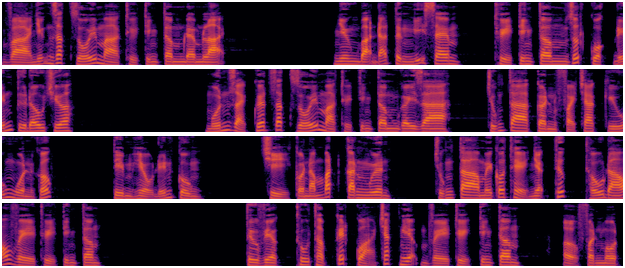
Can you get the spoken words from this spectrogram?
và những rắc rối mà thủy tinh tâm đem lại. Nhưng bạn đã từng nghĩ xem thủy tinh tâm rốt cuộc đến từ đâu chưa? Muốn giải quyết rắc rối mà thủy tinh tâm gây ra, chúng ta cần phải tra cứu nguồn gốc, tìm hiểu đến cùng. Chỉ có nắm bắt căn nguyên, chúng ta mới có thể nhận thức thấu đáo về thủy tinh tâm. Từ việc thu thập kết quả trắc nghiệm về thủy tinh tâm ở phần 1,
